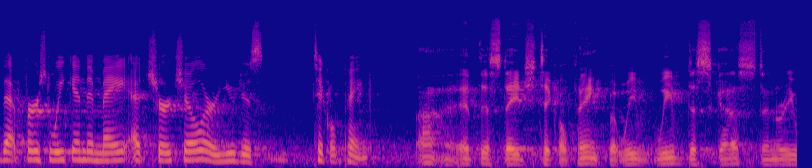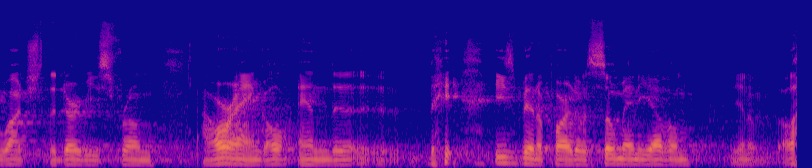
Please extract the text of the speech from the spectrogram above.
that first weekend in May at Churchill, or you just tickled pink? Uh, at this stage, tickle pink, but we've we've discussed and rewatched the derbies from our angle, and uh, he's been a part of so many of them, you know,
